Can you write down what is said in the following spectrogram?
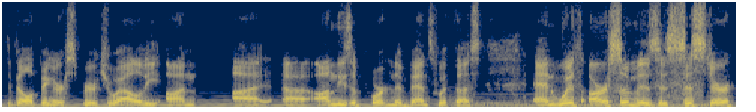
developing our spirituality on uh, uh, on these important events with us. And with Arsim is his sister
